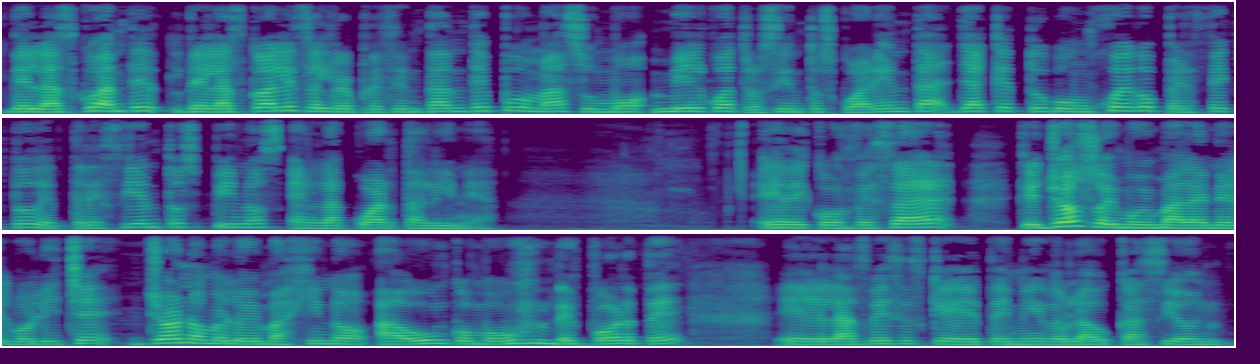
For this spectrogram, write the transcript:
de las, de las cuales el representante Puma sumó 1.440, ya que tuvo un juego perfecto de 300 pinos en la cuarta línea. he de confesar que yo soy muy mala en el boliche, yo no me lo imagino aún como un deporte. Eh, las veces que he tenido la ocasión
